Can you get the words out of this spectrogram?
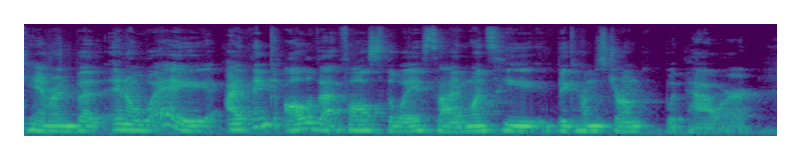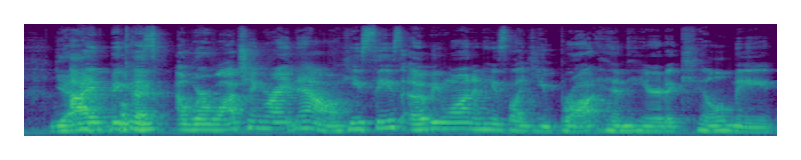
Cameron, but in a way, I think all of that falls to the wayside once he becomes drunk with power. yeah, I because okay. we're watching right now. He sees Obi-Wan and he's like, "You brought him here to kill me."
